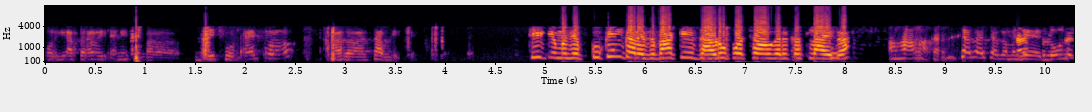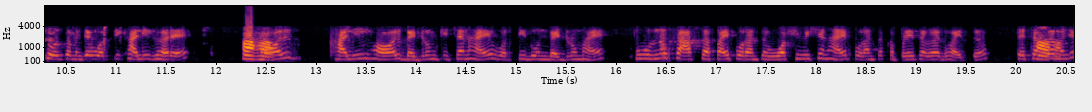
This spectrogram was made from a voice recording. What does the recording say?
पोरगी अकरावीत आणि जे छोटा आहे तो अं, सहावीत आहे. ठीक आहे म्हणजे कुकिंग करायचं. बाकी झाडू पोछा वगैरे तसलं आहे का? हा हा. सगळं सगळं. म्हणजे दोन फ्लोअरचं म्हणजे वरती खाली घर आहे. हा हा. हॉल खाली हॉल बेडरूम किचन आहे. वरती दोन बेडरूम आहे. पूर्ण साफसफाई पोरांचं वॉशिंग मशीन आहे पोरांचं कपडे सगळं धुवायचं. ते सगळं. म्हणजे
